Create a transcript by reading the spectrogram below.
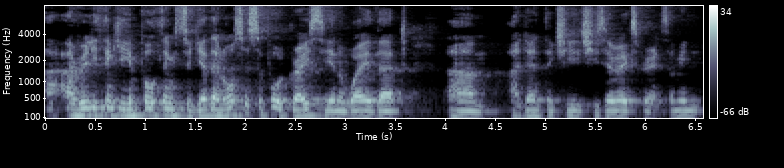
I, I, really think he can pull things together and also support Gracey in a way that um, I don't think she, she's ever experienced. I mean,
